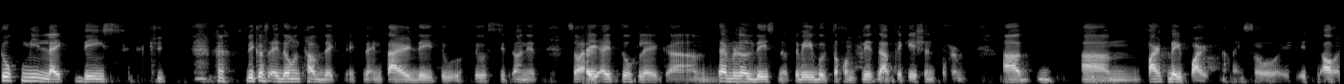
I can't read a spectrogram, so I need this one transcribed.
took me like days because I don't have like, like, the entire day to to sit on it. So I, I took like um, several days no, to be able to complete the application form uh, um, part by part. Okay, so it it, uh,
